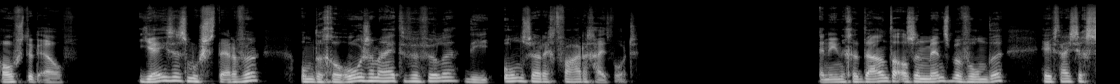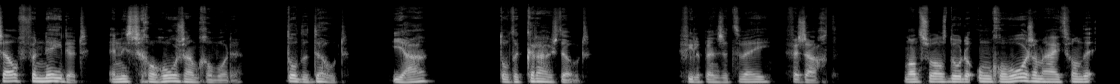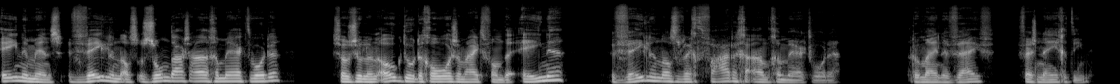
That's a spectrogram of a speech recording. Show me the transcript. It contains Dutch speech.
Hoofdstuk 11. Jezus moest sterven om de gehoorzaamheid te vervullen die onze rechtvaardigheid wordt. En in gedaante als een mens bevonden, heeft hij zichzelf vernederd en is gehoorzaam geworden, tot de dood. Ja, tot de kruisdood. Filippenzen 2, vers 8. Want zoals door de ongehoorzaamheid van de ene mens velen als zondaars aangemerkt worden, zo zullen ook door de gehoorzaamheid van de ene velen als rechtvaardigen aangemerkt worden. Romeinen 5, vers 19.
